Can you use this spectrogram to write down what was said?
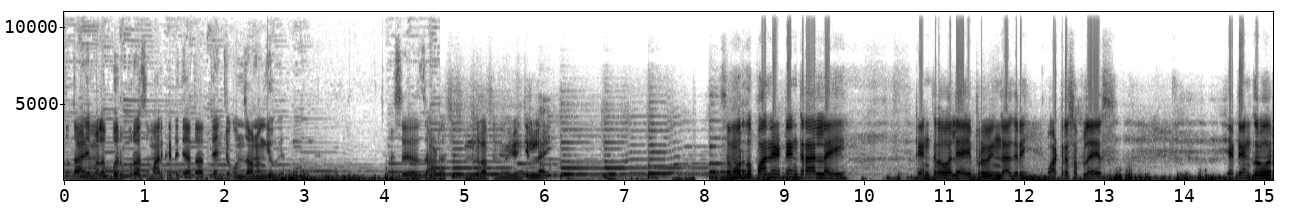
तर डाळिंबाला भरपूर असं मार्केट येते आता त्यांच्याकडून जाणून घेऊया. असं झाडाचं सुंदर असं नियोजन केलेलं आहे. समोर तो पाण्या टँकर आलेला आहे. टँकरवाले आहे प्रवीण गागरे वॉटर सप्लायर्स या टँकरवर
